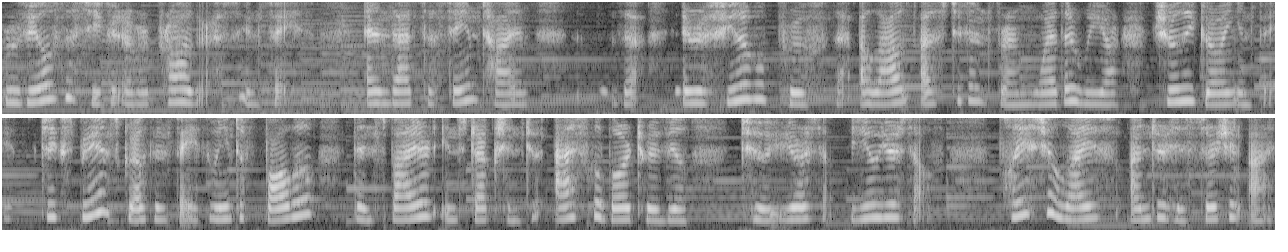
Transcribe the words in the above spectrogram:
Reveals the secret of our progress in faith, and at the same time, the irrefutable proof that allows us to confirm whether we are truly growing in faith. To experience growth in faith, we need to follow the inspired instruction to ask the Lord to reveal to yourself, you yourself. Place your life under His searching eye,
